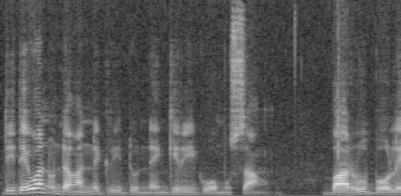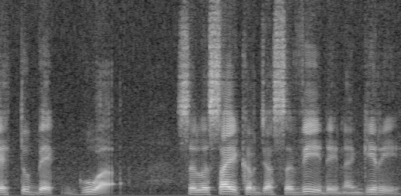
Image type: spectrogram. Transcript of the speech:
di Dewan Undangan Negeri Dun Nenggiri Gua Musang. Baru boleh tubek gua. Selesai kerja sevi di Nenggiri,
